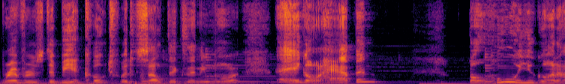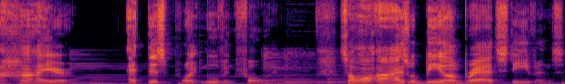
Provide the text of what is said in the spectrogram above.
Rivers to be a coach for the Celtics anymore. That ain't going to happen. But who are you going to hire at this point moving forward? So all eyes will be on Brad Stevens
